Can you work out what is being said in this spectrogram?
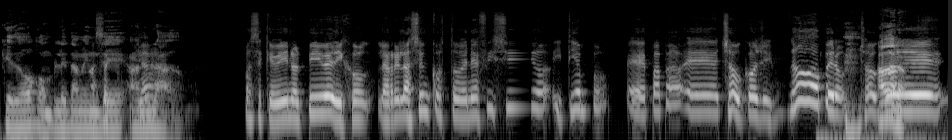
quedó completamente Pasa- claro. anulado. Pasa que vino el pibe, dijo, la relación costo-beneficio y tiempo. Eh, papá, eh, chau, Koji. No, pero, chau. Koji.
